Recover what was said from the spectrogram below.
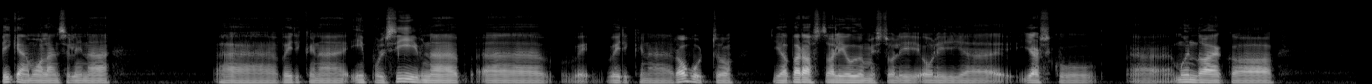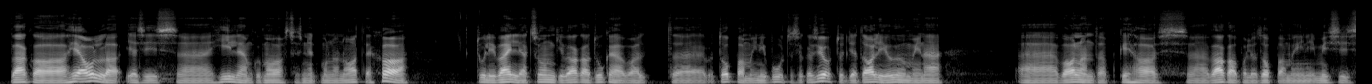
pigem olen selline äh, veidikene impulsiivne äh,, veidikene rahutu ja pärast taliujumist oli, oli äh, järsku äh, mõnda aega väga hea olla ja siis äh, hiljem, kui ma avastasin, et mul on ATH, tuli välja, et see ongi väga tugevalt dopamiini puudusega seotud ja taliujumine vallandab kehas väga palju dopamiini, mis siis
